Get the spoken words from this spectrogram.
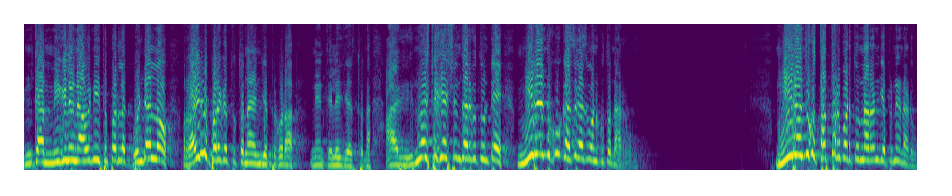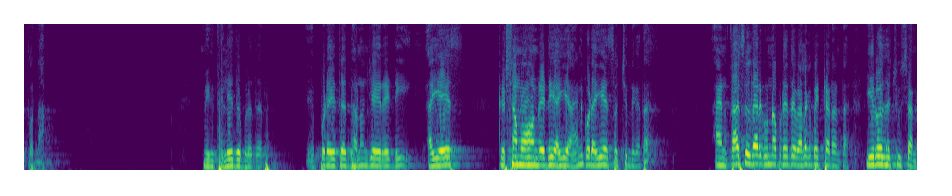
ఇంకా మిగిలిన అవినీతి పరుల గుండెల్లో రైళ్ళు పరిగెత్తుతున్నాయని చెప్పి కూడా నేను తెలియజేస్తున్నా. ఆ ఇన్వెస్టిగేషన్ జరుగుతుంటే మీరెందుకు గజగజ వణుకుతున్నారు? మీరెందుకు తత్తరపడుతున్నారని చెప్పి నేను అడుగుతున్నా. మీకు తెలియదు బ్రదర్ ఎప్పుడైతే ధనుంజయ రెడ్డి ఐఏఎస్ కృష్ణమోహన్ రెడ్డి అయ్యా ఆయన కూడా ఐఏఎస్ వచ్చింది కదా. ఆయన తహసీల్దార్గా ఉన్నప్పుడైతే వెలగబెట్టాడంట ఈరోజు చూశాను.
